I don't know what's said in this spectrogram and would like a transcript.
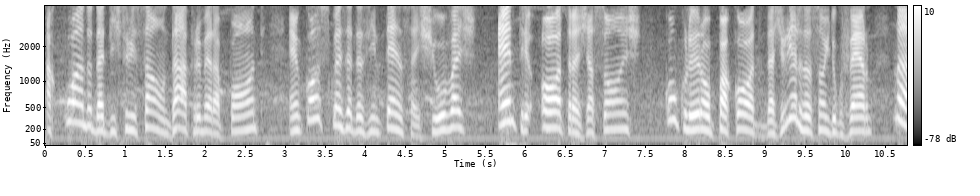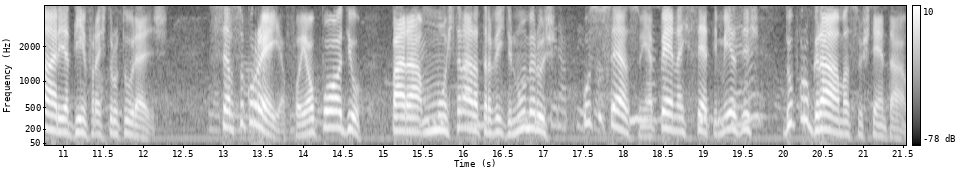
a quando da destruição da primeira ponte em consequência das intensas chuvas, entre outras ações, concluíram o pacote das realizações do governo na área de infraestruturas. Celso Correia foi ao pódio para mostrar através de números o sucesso em apenas sete meses do programa Sustenta.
